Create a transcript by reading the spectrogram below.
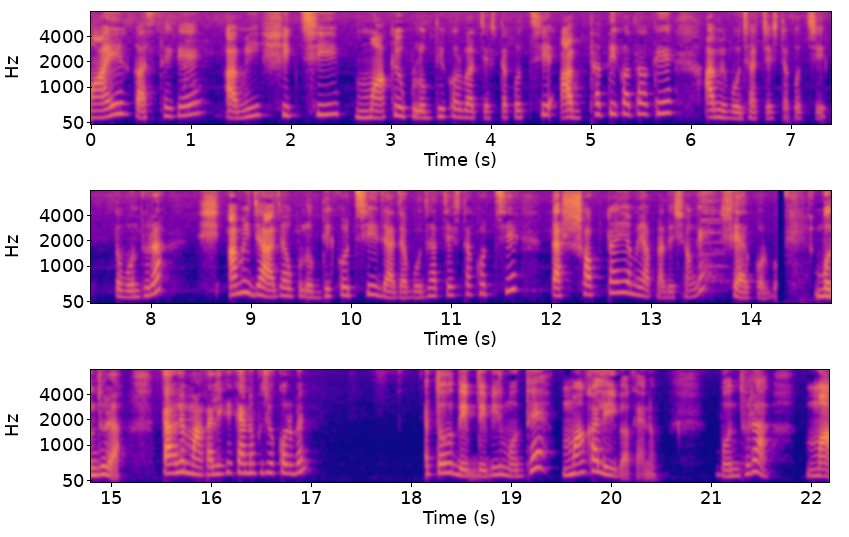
মায়ের কাছ থেকে আমি শিখছি, মাকে উপলব্ধি করবার চেষ্টা করছি, আধ্যাত্মিকতাকে আমি বোঝার চেষ্টা করছি। তো বন্ধুরা আমি যা যা উপলব্ধি করছি, যা যা বোঝার চেষ্টা করছি, তার সবটাই আমি আপনাদের সঙ্গে শেয়ার করব। বন্ধুরা, তাহলে মা কালীকে কেন পুজো করবেন? এত দেবদেবীর মধ্যে মা কালীই বা কেন? বন্ধুরা, মা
